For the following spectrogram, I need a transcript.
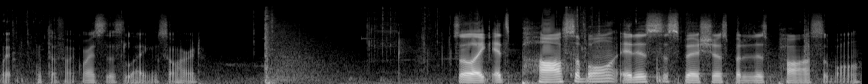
Wait, what the fuck? Why is this lagging so hard? So like, it's possible. It is suspicious, but it is possible.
